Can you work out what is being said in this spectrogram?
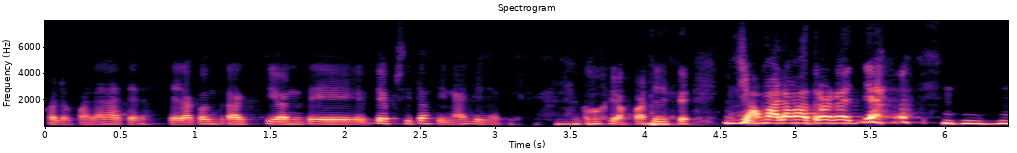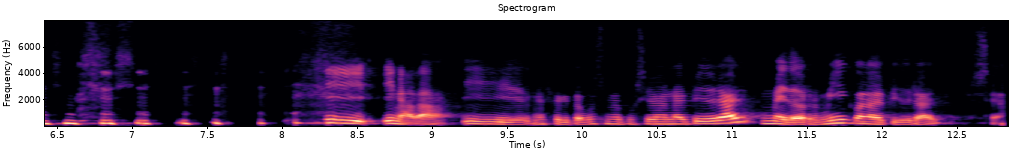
Con lo cual, a la tercera contracción de, oxitocina, yo ya dije, me cogí a Juan y dije, llama a la matrona ya. y, nada, y en efecto, pues me pusieron la epidural, me dormí con la epidural, o sea,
